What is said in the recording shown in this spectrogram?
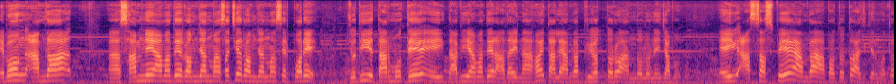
এবং আমরা আহ, সামনে আমাদের রমজান মাস আছে। রমজান মাসের পরে যদি তার মধ্যে এই দাবি আমাদের আদায় না হয় তাহলে আমরা বৃহত্তর আন্দোলনে যাব। এই আশ্বাস পেয়ে আমরা আপাতত আজকের মতো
